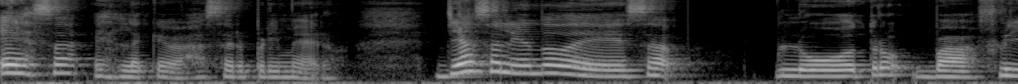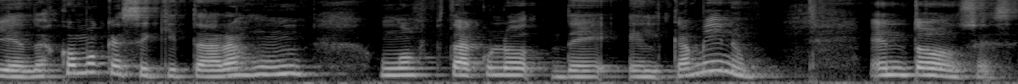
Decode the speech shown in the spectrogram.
esa es la que vas a hacer primero. Ya saliendo de esa, lo otro va fluyendo. Es como que si quitaras un, obstáculo del camino. Entonces,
